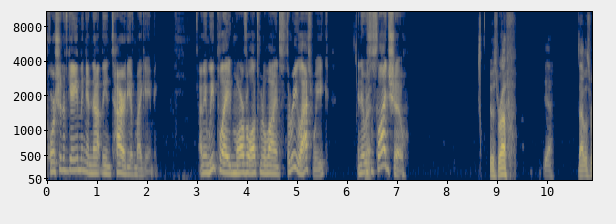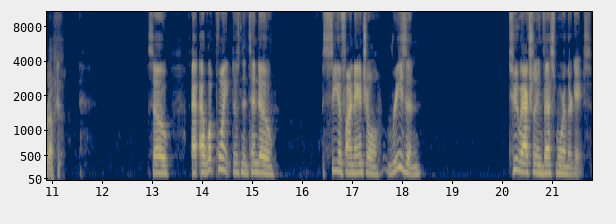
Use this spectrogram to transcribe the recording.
portion of gaming and not the entirety of my gaming. I mean, we played Marvel Ultimate Alliance 3 last week, and it was a slideshow. it was rough yeah that was rough So, at, at what point does Nintendo see a financial reason to actually invest more in their games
